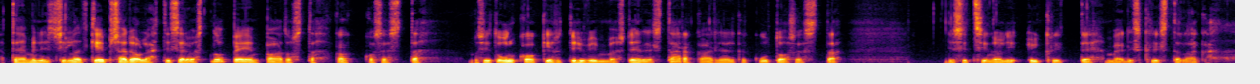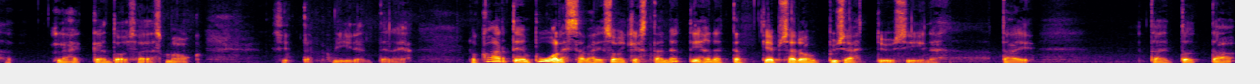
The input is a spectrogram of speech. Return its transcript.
Ja tämä meni sillä että Cape Shadow lähti selvästi nopeampaa tuosta kakkosesta. No sitten ulkoa kirjoitti hyvin myös Dennis Tarkardin, eli kutosesta. Ja sitten siinä oli Ykritte, Madis Crystal aika lähekkään toisaan ja Smaug sitten viidentenä. Ja no kaarteen puolessa välissä oikeastaan näytti ihan, että Cape Shadow pysähtyy siinä. Tai, tai tota,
